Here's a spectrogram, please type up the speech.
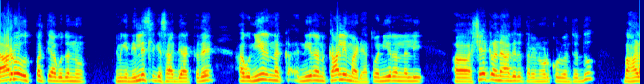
ಲಾರ್ವ ಉತ್ಪತ್ತಿ ಆಗುವುದನ್ನು ನಿಮಗೆ ನಿಲ್ಲಿಸಲಿಕ್ಕೆ ಸಾಧ್ಯ ಆಗ್ತದೆ. ಹಾಗೂ ನೀರನ್ನ ನೀರನ್ನು ಖಾಲಿ ಮಾಡಿ ಅಥವಾ ನೀರಿನಲ್ಲಿ ಶೇಖರಣೆ ಆಗದ ತರ ನೋಡ್ಕೊಳ್ಳುವಂಥದ್ದು ಬಹಳ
